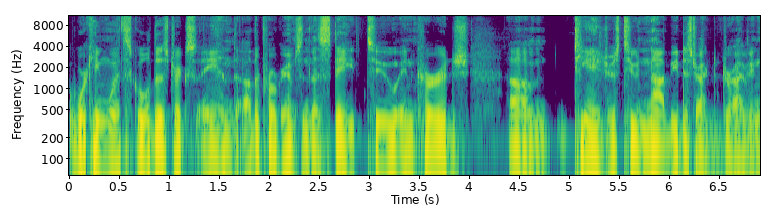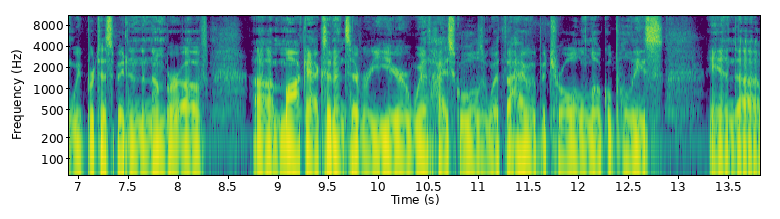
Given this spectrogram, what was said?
working with school districts and other programs in the state to encourage um, teenagers to not be distracted driving. We participate in a number of uh, mock accidents every year with high schools and with the highway patrol and local police and uh,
